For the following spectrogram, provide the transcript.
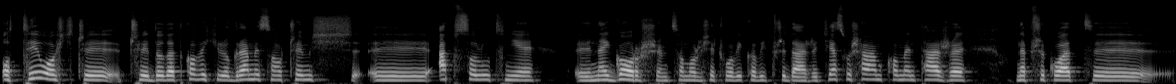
otyłość czy, czy dodatkowe kilogramy są czymś y, absolutnie y, najgorszym, co może się człowiekowi przydarzyć. Ja słyszałam komentarze, na przykład, y,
